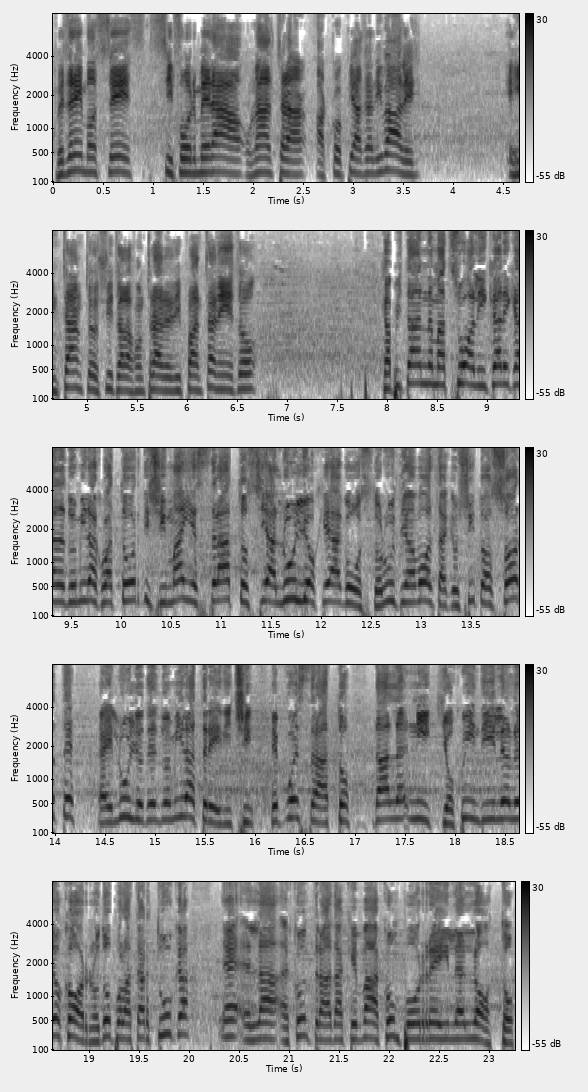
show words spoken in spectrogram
vedremo se si formerà un'altra accoppiata rivale e intanto è uscita la contrada di Pantaneto. Capitan Mazzuoli in carica dal 2014, mai estratto sia a luglio che agosto. L'ultima volta che è uscito a sorte è il luglio del 2013 e fu estratto dal Nicchio. Quindi il Leocorno, dopo la Tartuca, è la contrada che va a comporre il lotto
